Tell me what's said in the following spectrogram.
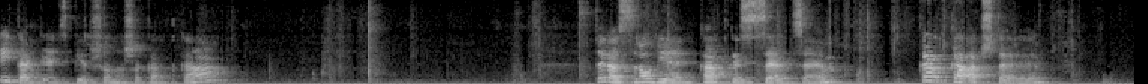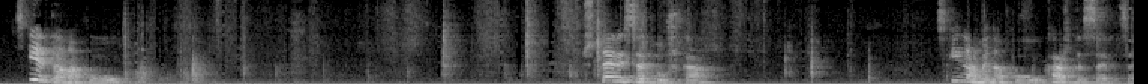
I tak jest pierwsza nasza kartka. Teraz zrobię kartkę z sercem. Kartka A4. Zgięta na pół. Cztery serduszka. Zginamy na pół każde serce.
